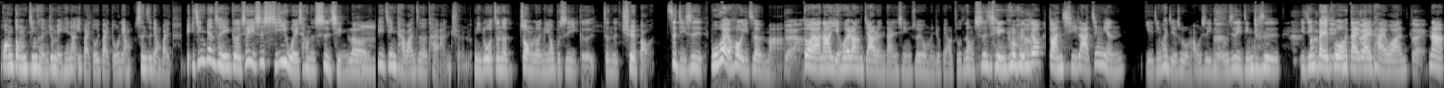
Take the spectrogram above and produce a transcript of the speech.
光东京可能就每天这样一百多、一百多、两甚至两百，已经变成一个所以是习以为常的事情了。嗯毕竟台湾真的太安全了，你如果真的中了，你又不是一个真的确保自己是不会有后遗症嘛？对啊，对啊，那也会让家人担心，所以我们就不要做这种事情，我们就嗯短期啦。今年也已经快结束了嘛，我是已经我是已经就是 已经被迫待在台湾。对那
